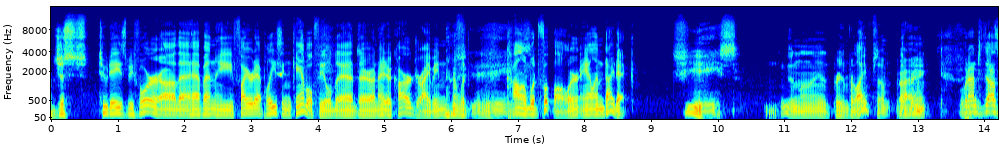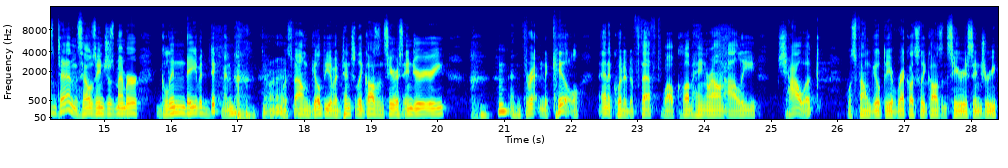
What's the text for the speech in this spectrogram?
Just two days before uh, that happened, he fired at police in Campbellfield at uh, a night of car driving with Collingwood footballer Alan Didak. Jeez. He's in uh, prison for life, so Right. Moving on to 2010's Hells Angels member Glenn David Dickman right. was found guilty of intentionally causing serious injury hmm. and threatened to kill and acquitted of theft, while club hangaround Ali Chowik was found guilty of recklessly causing serious injury,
